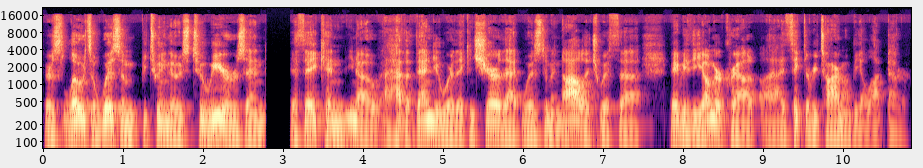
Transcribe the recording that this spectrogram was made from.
There's loads of wisdom between those two ears. And if they can, you know, have a venue where they can share that wisdom and knowledge with uh, maybe the younger crowd, I think the retirement will be a lot better.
